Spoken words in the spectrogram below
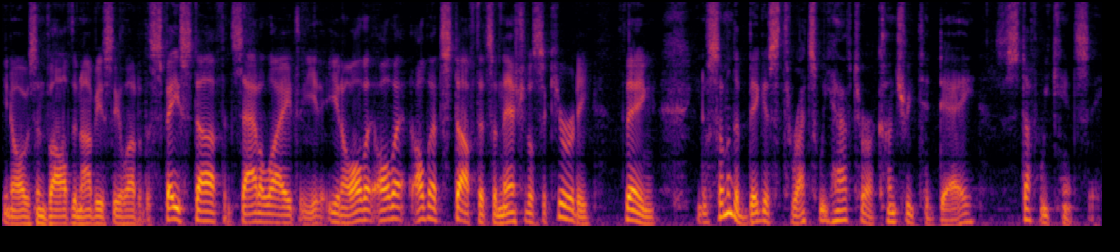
you know I was involved in obviously a lot of the space stuff and satellites, you know all that all that all that stuff that's a national security thing. You know, some of the biggest threats we have to our country today stuff we can't see.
